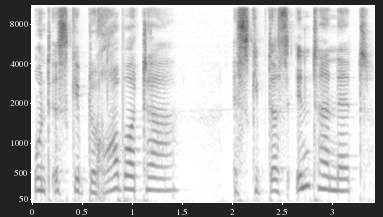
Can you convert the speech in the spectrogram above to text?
und es gibt Roboter, es gibt das Internet.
